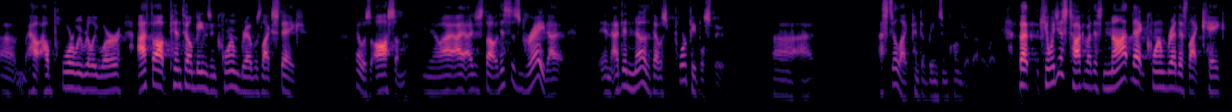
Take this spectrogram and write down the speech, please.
um, how, how poor we really were. I thought pinto beans and cornbread was like steak. That was awesome. You know, I, I just thought, this is great. I, and I didn't know that that was poor people's food. Uh, I, I still like pinto beans and cornbread, by the way. But can we just talk about this? Not that cornbread that's like cake,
